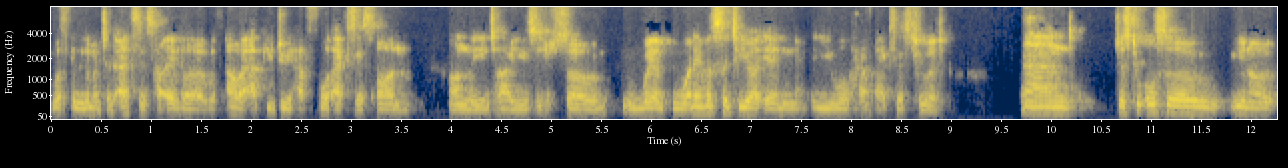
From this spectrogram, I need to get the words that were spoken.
with the limited access, however, with our app you do have full access on on the entire usage. So where, whatever city you're in, you will have access to it. And just to also, you know,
